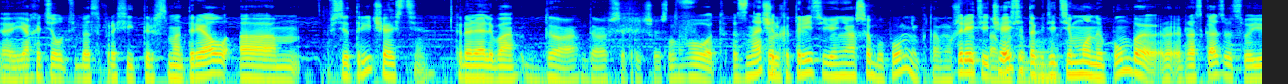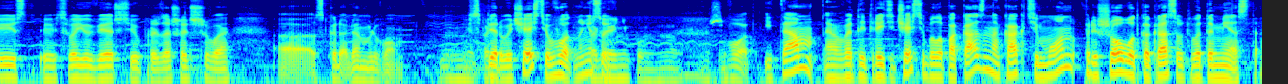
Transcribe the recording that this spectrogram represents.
э, я хотел тебя спросить, ты же смотрел ам, все три части Короля Льва? Да, да, все три части. Вот, значит, Только третью я не особо помню, потому что... третья часть это было- где Тимон и Пумба рассказывают свою, э, свою версию произошедшего а, с Королем Львом. Нет, с так- первой части, вот, ну не суть. я не помню. ну, не суть. Вот. И там э, в этой третьей части было показано, как Тимон пришел вот как раз вот в это место.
